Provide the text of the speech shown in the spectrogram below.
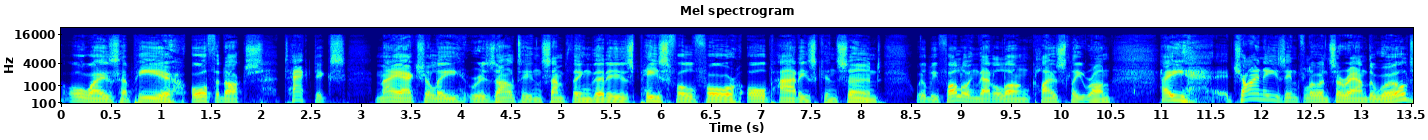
always appear orthodox tactics may actually result in something that is peaceful for all parties concerned. We'll be following that along closely, Ron. Hey, Chinese influence around the world.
